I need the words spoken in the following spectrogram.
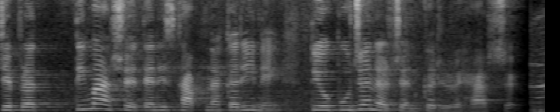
જે પ્રતિમા છે તેની સ્થાપના કરીને તેઓ પૂજન અર્ચન કરી રહ્યા છે.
